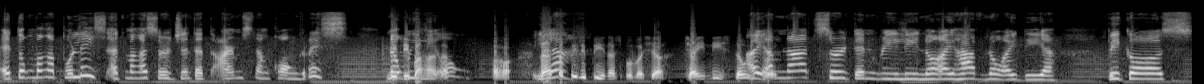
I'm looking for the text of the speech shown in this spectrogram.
Etong mga police at mga sergeant at arms ng Congress na Hindi Willie mahanap. Ong. Aha. Nasa Yeah. Pilipinas po ba siya? Chinese daw I am not certain really, no. I have no idea. Because,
